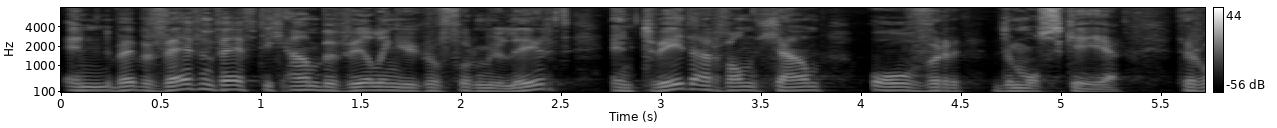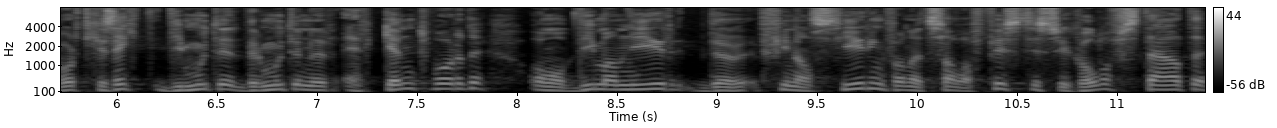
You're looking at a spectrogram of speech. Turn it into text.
En we hebben 55 aanbevelingen geformuleerd en twee daarvan gaan over de moskeeën. Er wordt gezegd, die moeten, er moeten er erkend worden om op die manier de financiering van het salafistische golfstaten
